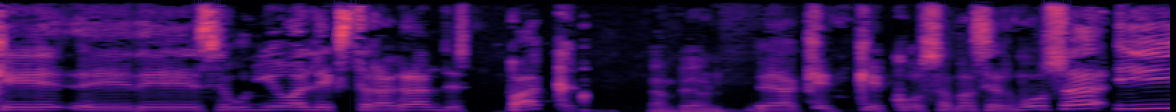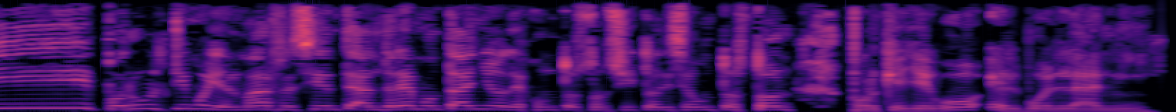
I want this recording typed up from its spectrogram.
que eh, de- se unió al Extra Grandes Pack. Campeón. Vea qué, qué cosa más hermosa. Y por último, y el más reciente, André Montaño de Un Tostoncito dice un tostón porque llegó el buen Lani.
